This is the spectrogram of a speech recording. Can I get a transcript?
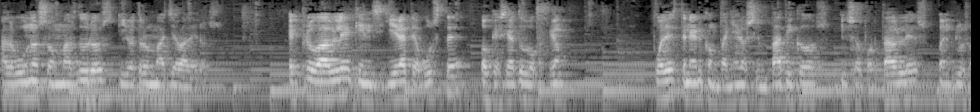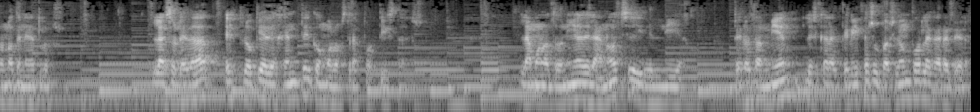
Algunos son más duros y otros más llevaderos. Es probable que ni siquiera te guste o que sea tu vocación. Puedes tener compañeros simpáticos, insoportables o incluso no tenerlos. La soledad es propia de gente como los transportistas. La monotonía de la noche y del día, pero también les caracteriza su pasión por la carretera,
